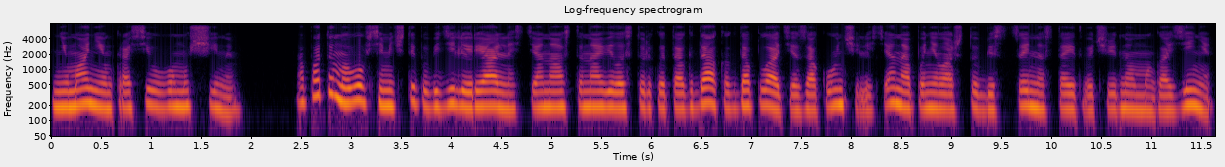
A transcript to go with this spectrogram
вниманием красивого мужчины. А потом и вовсе мечты победили реальность, и она остановилась только тогда, когда платья закончились, и она поняла, что бесцельно стоит в очередном магазине,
